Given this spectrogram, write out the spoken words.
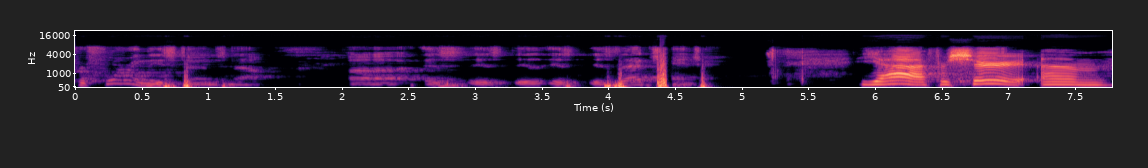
performing these tunes now uh, is, is is is that changing? Yeah, for sure. Um,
